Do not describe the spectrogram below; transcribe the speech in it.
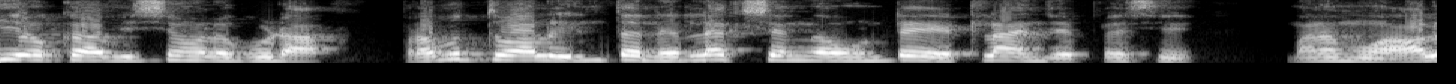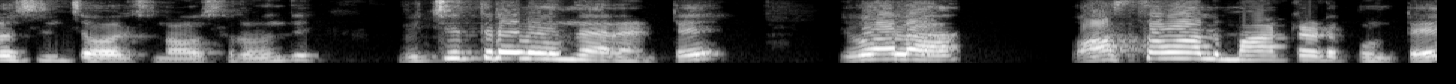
ఈ యొక్క విషయంలో కూడా ప్రభుత్వాలు ఇంత నిర్లక్ష్యంగా ఉంటే ఎట్లా అని చెప్పేసి మనము ఆలోచించవలసిన అవసరం ఉంది. విచిత్రం ఏంటంటే ఇవాళ వాస్తవాలు మాట్లాడుకుంటే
